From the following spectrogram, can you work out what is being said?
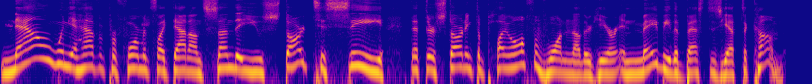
Now, when you have a performance like that on Sunday, you start to see that they're starting to play off of one another here and maybe the best is yet to come.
